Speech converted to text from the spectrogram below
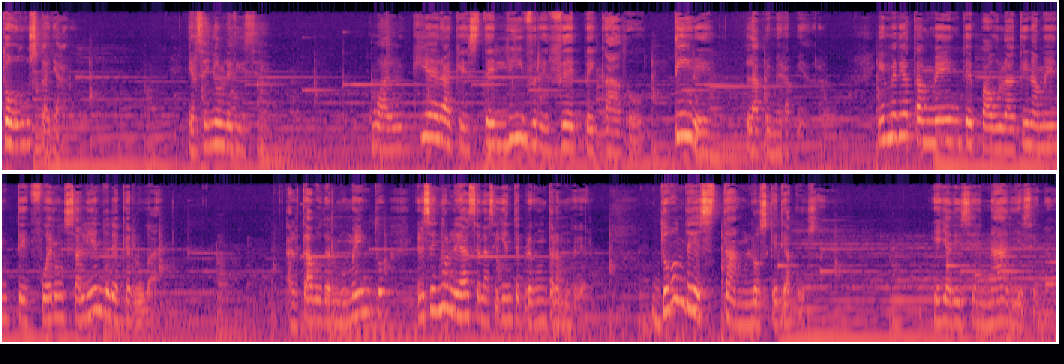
Todos callaron. Y el Señor le dice, cualquiera que esté libre de pecado, tire la primera piedra. Inmediatamente, paulatinamente, fueron saliendo de aquel lugar. Al cabo del momento, el Señor le hace la siguiente pregunta a la mujer. ¿Dónde están los que te acusan? Y ella dice, nadie, Señor.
